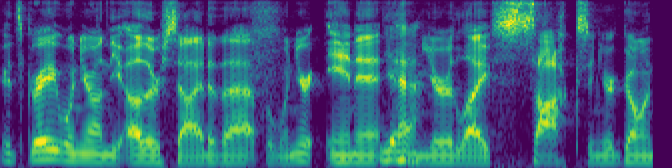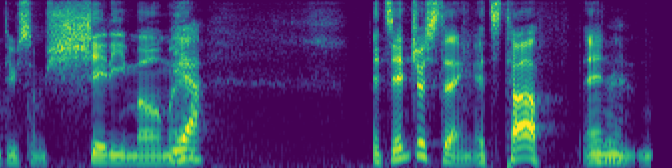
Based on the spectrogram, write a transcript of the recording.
It's great when you're on the other side of that, but when you're in it Yeah. and your life sucks and you're going through some shitty moment, yeah, it's interesting. It's tough, and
